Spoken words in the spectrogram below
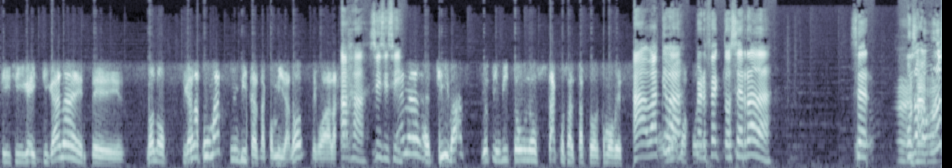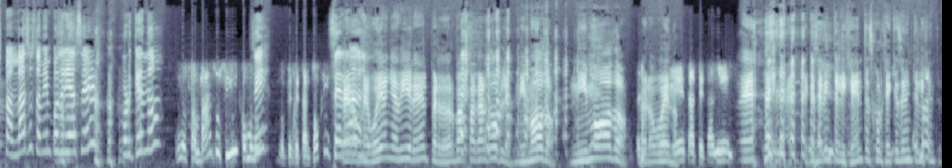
y si, si gana, este, no, no, si gana Pumas, tú invitas la comida, ¿no? De Guadalajara. Ajá, sí, sí, sí. Si gana Chivas, yo te invito unos tacos al pastor, como ves? Ah, va que va. Perfecto, cerrada. Cer eh, unos pambazos también podría ser, ¿por qué no? Unos pambazos, sí, ¿cómo no? Lo que se te antoje. Pero me voy a añadir, ¿eh? El perdedor va a pagar doble. ni modo, ni modo. Pero bueno. Siéntate, está bien. hay que ser inteligentes, Jorge, hay que ser inteligentes.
